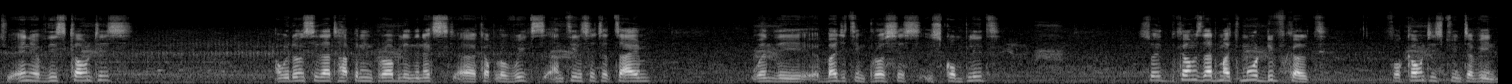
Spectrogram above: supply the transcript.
to any of these counties and we don't see that happening probably in the next uh, couple of weeks until such a time when the budgeting process is complete. So it becomes that much more difficult for counties to intervene.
